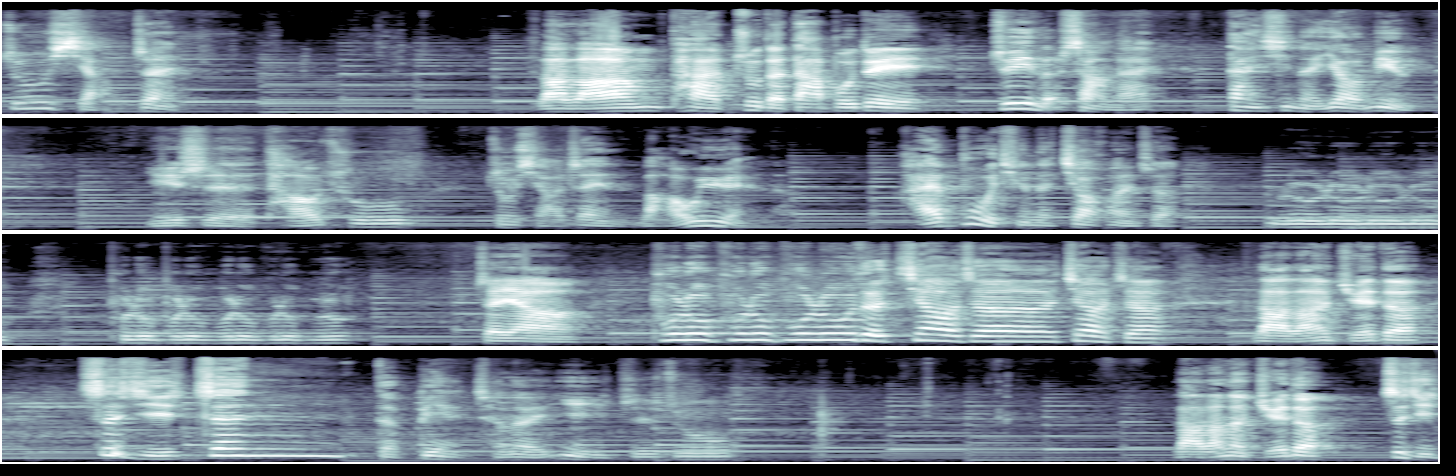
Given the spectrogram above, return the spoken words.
猪小镇，老狼怕猪的大部队追了上来，担心的要命，于是逃出猪小镇老远了，还不停的叫唤着“噜噜噜噜，噗噜噗噜噗噜噗噜噗噜”，这样噗噜噗噜噗噜的叫着叫着，老狼觉得自己真的变成了一只猪。老狼呢觉得。自己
